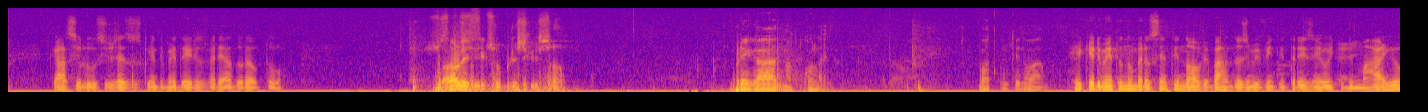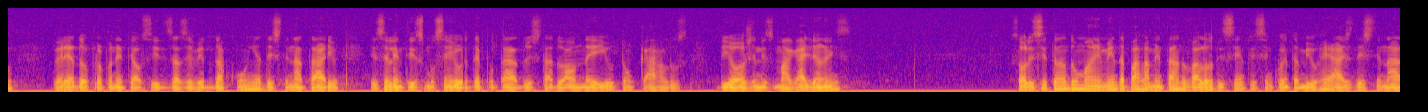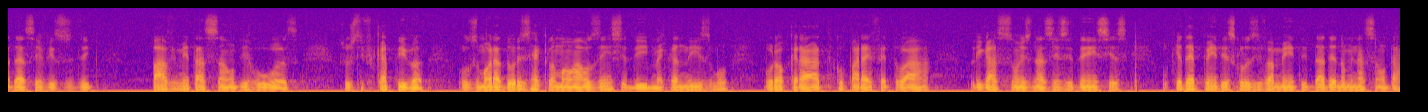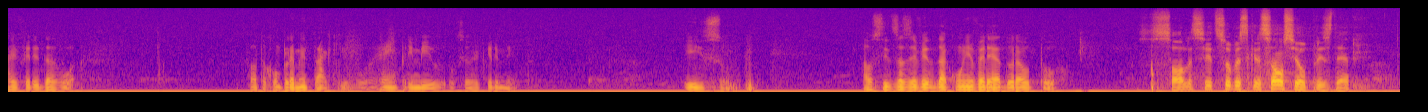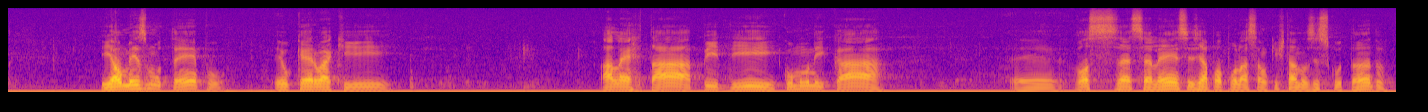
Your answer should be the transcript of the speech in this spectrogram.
Cássio Lúcio Jesus de Medeiros, vereador autor. Solicito subscrição. Obrigado, meu colega. Pode continuar. Requerimento número 109, barra 2023, em 8 de maio. Vereador proponente Alcides Azevedo da Cunha, destinatário, excelentíssimo senhor deputado estadual Neilton Carlos Diógenes Magalhães, solicitando uma emenda parlamentar no valor de 150 mil reais destinada a serviços de pavimentação de ruas. Justificativa. Os moradores reclamam a ausência de mecanismo burocrático para efetuar ligações nas residências, o que depende exclusivamente da denominação da referida rua. Falta complementar aqui, eu vou reimprimir o seu requerimento. Isso. Alcides Azevedo da Cunha, vereador autor. Solicito subscrição, senhor presidente. E ao mesmo tempo, eu quero aqui alertar, pedir, comunicar é, Vossas Excelências e a população que está nos escutando,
